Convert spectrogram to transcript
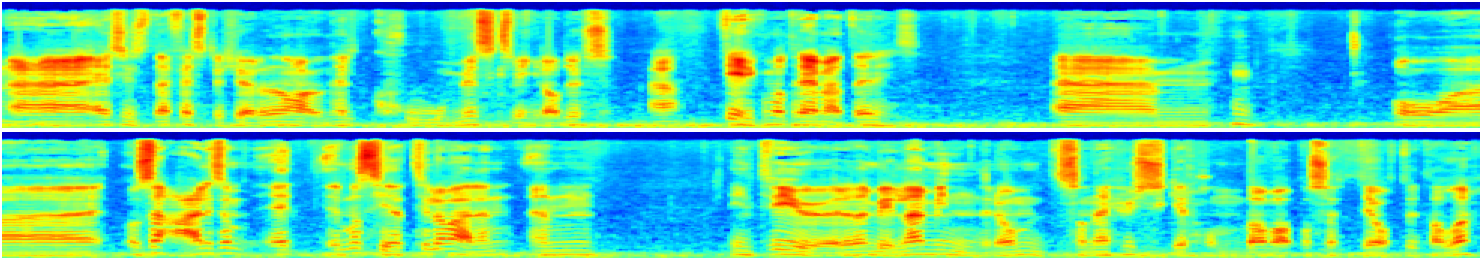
Eh, Jeg syns den er festlig å kjøre. Den har jo en helt komisk svingradius. Ja. 4,3 meter. Um, og, eh, og så er liksom Jeg, jeg må si at til å være en, en interiør i den bilen her minner om sånn jeg husker Honda var på 70- og 80-tallet.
